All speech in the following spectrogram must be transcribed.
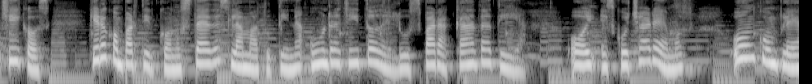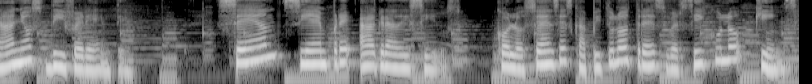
chicos, quiero compartir con ustedes la matutina Un rayito de luz para cada día. Hoy escucharemos un cumpleaños diferente. Sean siempre agradecidos. Colosenses capítulo 3 versículo 15.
